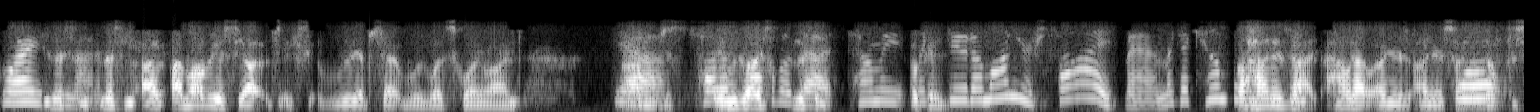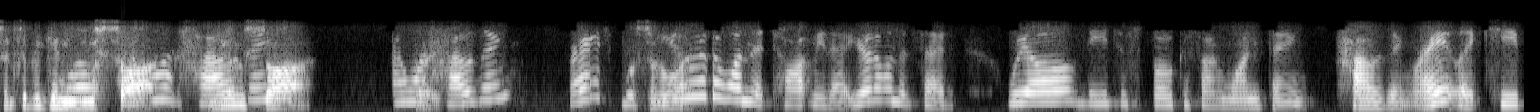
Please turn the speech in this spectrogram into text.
Why are you Listen, listen. I, I'm obviously uh, really upset with what's going on. yeah, just tell in us regards- talk about listen, that. Tell me, okay. like, dude, I'm on your side, man. Like, I can't Well, believe. how you does that? How that on your on your side? Well- Since the beginning, well, you saw. I want housing. You saw. I want Right. housing, right? Well, so. You're the one that taught me that. You're the one that said we all need to focus on one thing: housing, right? Like, keep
